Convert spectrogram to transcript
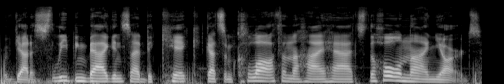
We've got a sleeping bag inside the kick, got some cloth on the hi-hats, the whole nine yards.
